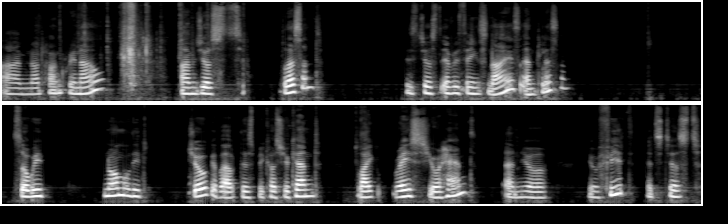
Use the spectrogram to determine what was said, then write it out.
I'm not hungry now. I'm just pleasant. It's just everything's nice and pleasant. So we normally joke about this because you can't like raise your hand and your your feet. It's just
